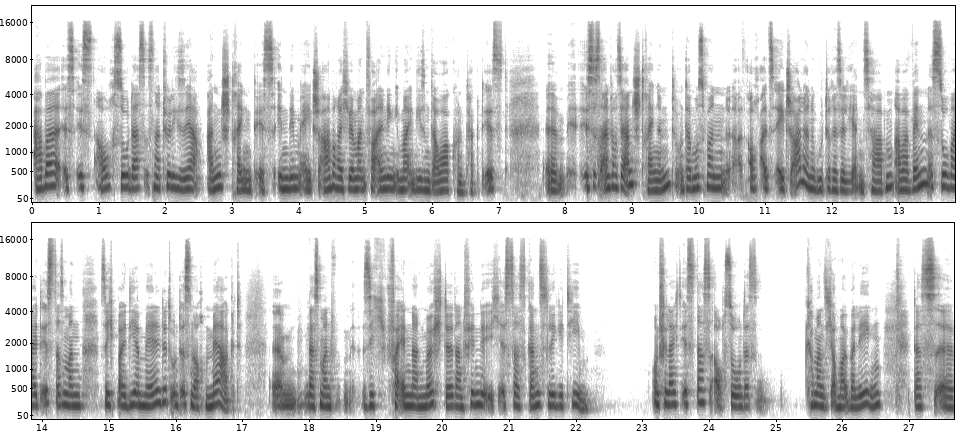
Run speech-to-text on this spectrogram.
Aber es ist auch so, dass es natürlich sehr anstrengend ist in dem HR-Bereich, wenn man vor allen Dingen immer in diesem Dauerkontakt ist. Ähm, ist es einfach sehr anstrengend und da muss man auch als HRler eine gute Resilienz haben. Aber wenn es so weit ist, dass man sich bei dir meldet und es noch merkt, ähm, dass man sich verändern möchte, dann finde ich, ist das ganz legitim. Und vielleicht ist das auch so, und das kann man sich auch mal überlegen, dass äh,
